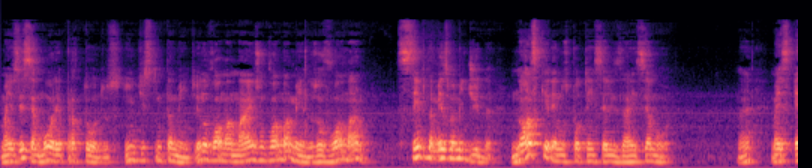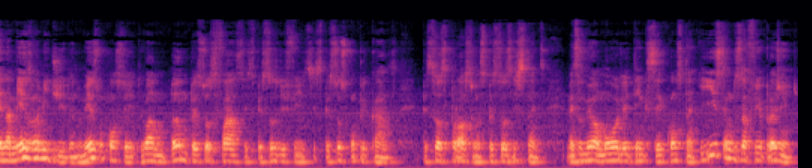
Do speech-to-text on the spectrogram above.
Mas esse amor é para todos, indistintamente. Eu não vou amar mais, não vou amar menos. Eu vou amar sempre na mesma medida. Nós queremos potencializar esse amor. Né? Mas é na mesma medida, no mesmo conceito. Eu amo, amo pessoas fáceis, pessoas difíceis, pessoas complicadas, pessoas próximas, pessoas distantes. Mas o meu amor ele tem que ser constante. E isso é um desafio para a gente.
